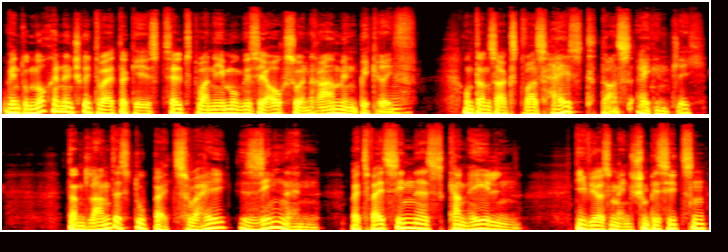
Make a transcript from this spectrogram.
Wenn du noch einen Schritt weiter gehst, Selbstwahrnehmung ist ja auch so ein Rahmenbegriff, mhm. und dann sagst, was heißt das eigentlich? Dann landest du bei zwei Sinnen, bei zwei Sinneskanälen, die wir als Menschen besitzen,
